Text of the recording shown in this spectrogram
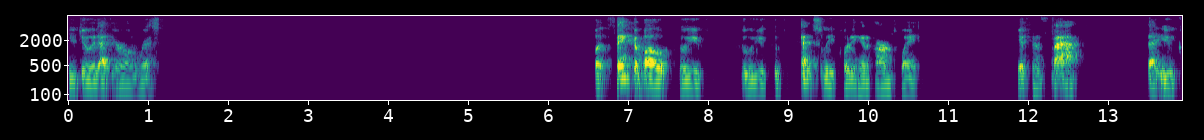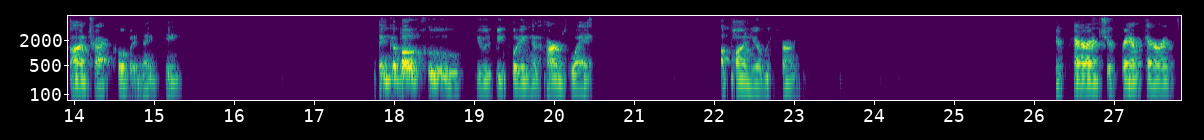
you do it at your own risk. But think about who you who you could potentially putting in harm's way if in fact that you contract COVID-19. Think about who you would be putting in harm's way upon your return. Your parents, your grandparents,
